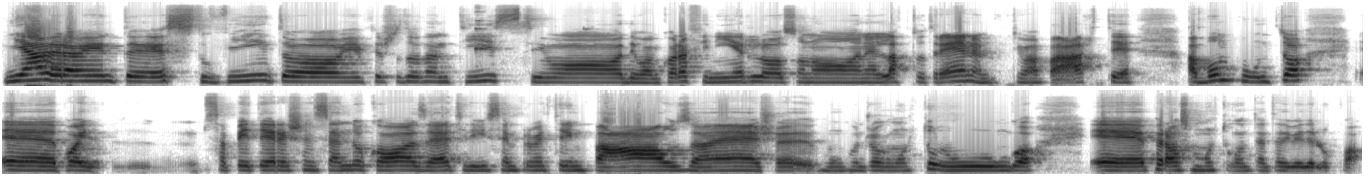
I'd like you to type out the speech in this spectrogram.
mi ha veramente stupito, mi è piaciuto tantissimo, devo ancora finirlo, sono nell'atto 3, nell'ultima parte, a buon punto. Eh, poi sapete recensendo cose, eh, ti devi sempre mettere in pausa, eh, cioè comunque un gioco molto lungo, eh, però sono molto contenta di vederlo qua.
